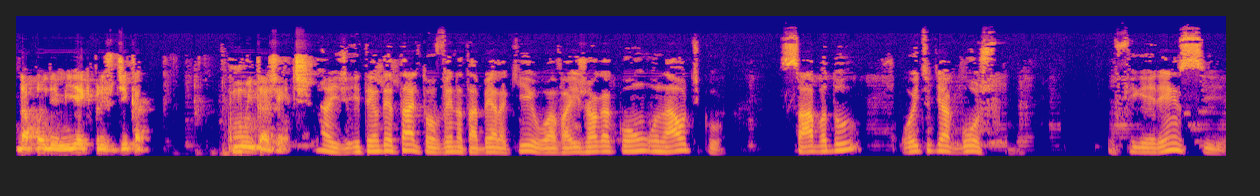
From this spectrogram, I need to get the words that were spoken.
da pandemia que prejudica muita gente. E tem um detalhe, estou vendo a tabela aqui, o Havaí joga com o Náutico sábado, 8 de agosto. O Figueirense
